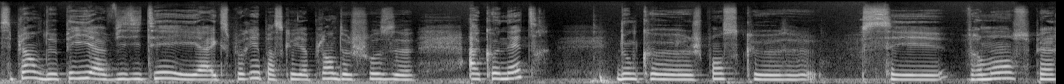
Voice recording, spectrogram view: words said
c'est plein de pays à visiter et à explorer parce qu'il y a plein de choses euh, à connaître. Donc, euh, je pense que c'est vraiment super.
